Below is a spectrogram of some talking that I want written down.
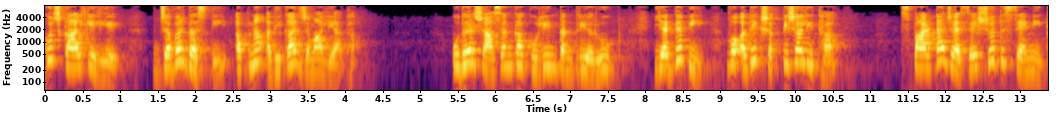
कुछ काल के लिए ज़बरदस्ती अपना अधिकार जमा लिया था। उधर शासन का कुलीन तंत्रीय रूप यद्यपि वो अधिक शक्तिशाली था, स्पार्टा जैसे शुद्ध सैनिक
